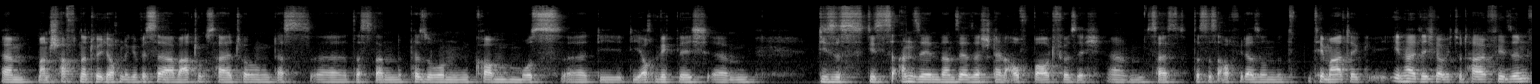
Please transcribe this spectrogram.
man schafft natürlich auch eine gewisse Erwartungshaltung, dass, äh, dass dann eine Person kommen muss, die, die auch wirklich dieses, dieses Ansehen dann sehr, sehr schnell aufbaut für sich. Ähm, das heißt, das ist auch wieder so eine Thematik, inhaltlich, glaube ich, total viel Sinn,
